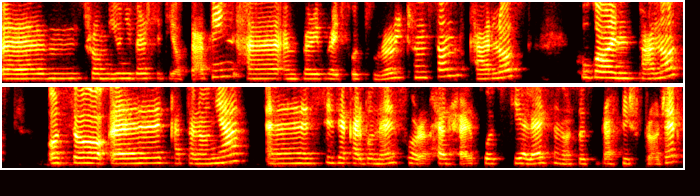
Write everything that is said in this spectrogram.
um, from University of Dublin. Uh, I'm very grateful to Rory Johnson, Carlos, Hugo and Panos, also uh, Catalonia, uh, Silvia Carbonell for her help with CLS and also Zebrafish project,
